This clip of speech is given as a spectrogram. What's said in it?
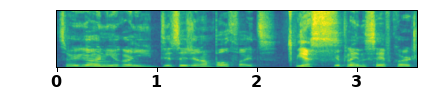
So you're going, you're going decision on both fights. Yes. You're playing the safe card.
